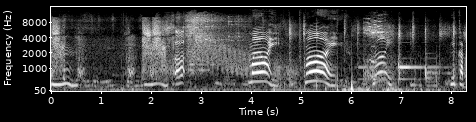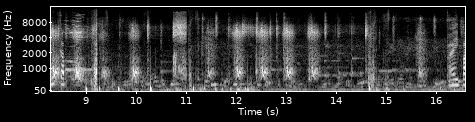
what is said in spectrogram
อืมอืมเออไม่ ไม่รีบกลับรีบกลับ ไปไป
